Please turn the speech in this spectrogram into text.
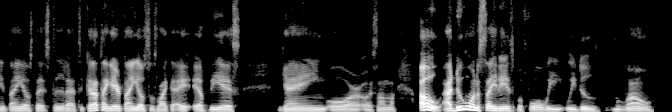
Anything else that stood out to? Because I think everything else was like a FBS game or or something. Like, oh, I do want to say this before we we do move on.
